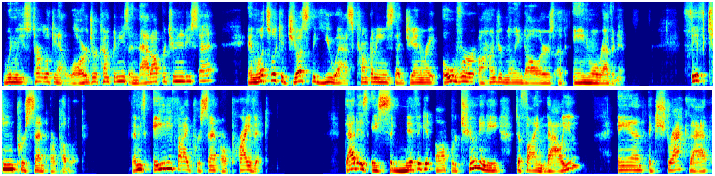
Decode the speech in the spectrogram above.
when we start looking at larger companies and that opportunity set, and let's look at just the US companies that generate over $100 million of annual revenue. 15% are public. That means 85% are private. That is a significant opportunity to find value and extract that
